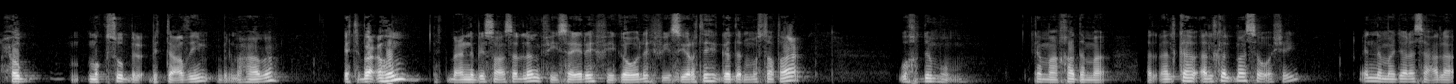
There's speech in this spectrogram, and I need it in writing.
حب مقصود بالتعظيم بالمهابة اتبعهم اتبع النبي صلى الله عليه وسلم في سيره في قوله في سيرته قدر المستطاع. واخدمهم. كما خدم الكلب ما سوى شيء إنما جلس على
